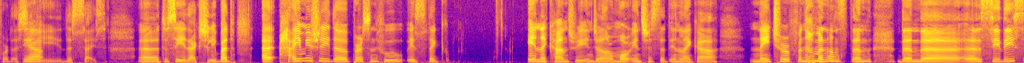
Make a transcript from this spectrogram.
for the Yeah. city this size uh, to see it actually. But uh, I am usually the person who is like in a country in general more interested in like a nature phenomenon than than the uh, cities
